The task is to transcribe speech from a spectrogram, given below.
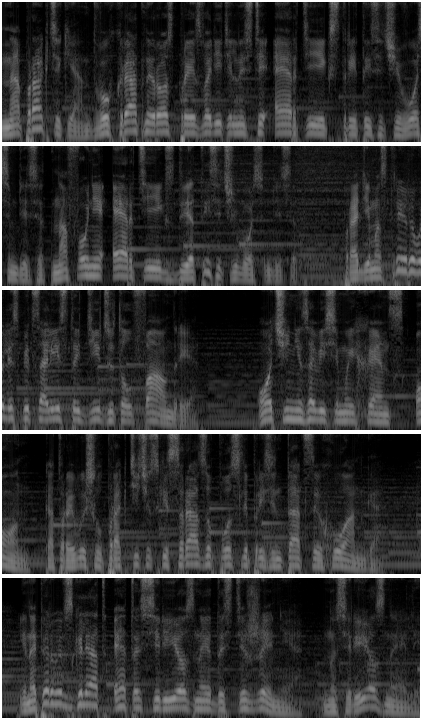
На практике двухкратный рост производительности RTX 3080 на фоне RTX 2080 продемонстрировали специалисты Digital Foundry, очень независимый Hands-On, который вышел практически сразу после презентации Хуанга – и на первый взгляд это серьезное достижение, но серьезное ли?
